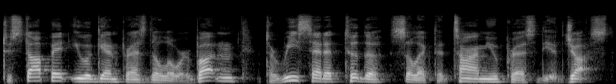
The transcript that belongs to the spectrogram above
To stop it, you again press the lower button. To reset it to the selected time, you press the adjust.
